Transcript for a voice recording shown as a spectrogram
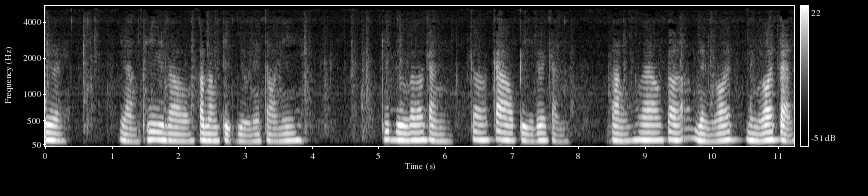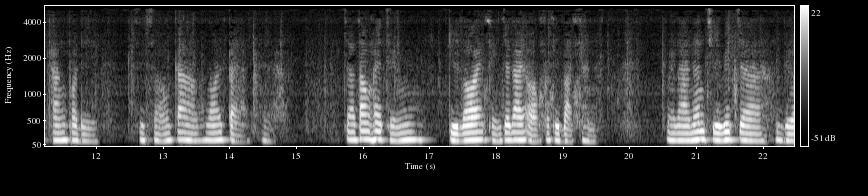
เรื่อยๆ อย่างที่เรากำลังติดอยู่ในตอนนี้ คิดดูก็แล้วกันก็เก้าปีด้วยกัน ฟังแล้วก็หนึ่งร้อยหนึ่งร้อยแปดครั้งพอดี สิบสองเก้าร้อยแปดจะต้องให้ถึงกี่ร้อยถึงจะได้ออกปฏิบัติกัน เวลานั้นชีวิตจะเหลือ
